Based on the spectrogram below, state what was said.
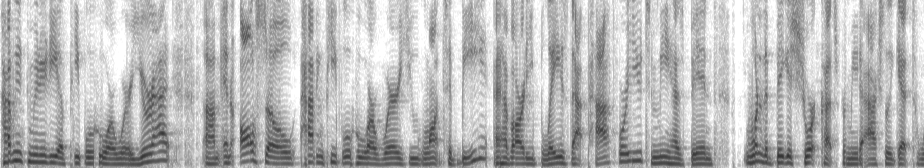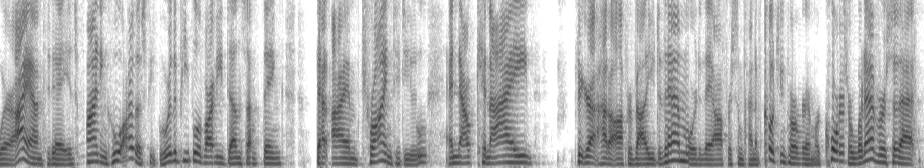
having a community of people who are where you're at, um, and also having people who are where you want to be and have already blazed that path for you, to me has been one of the biggest shortcuts for me to actually get to where I am today is finding who are those people? Who are the people who've already done something that I am trying to do? And now can I figure out how to offer value to them or do they offer some kind of coaching program or course or whatever so that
